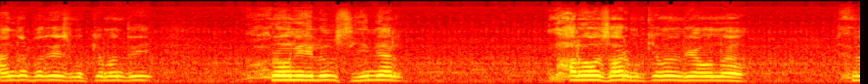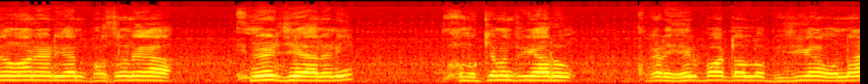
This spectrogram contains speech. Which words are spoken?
ఆంధ్రప్రదేశ్ ముఖ్యమంత్రి గౌరవనీయులు సీనియర్ నాలుగోసారి ముఖ్యమంత్రిగా ఉన్న చంద్రబాబు నాయుడు గారిని పర్సనల్గా ఇన్వైట్ చేయాలని మా ముఖ్యమంత్రి గారు అక్కడ ఏర్పాట్లలో బిజీగా ఉన్నా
